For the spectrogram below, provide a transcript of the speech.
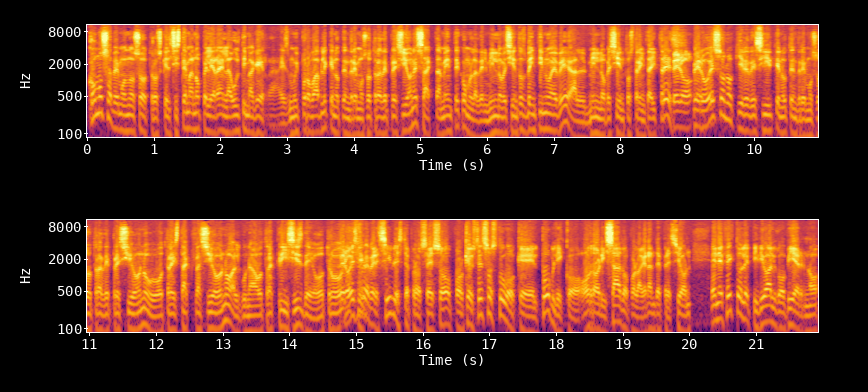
¿Cómo sabemos nosotros que el sistema no peleará en la última guerra? Es muy probable que no tendremos otra depresión exactamente como la del 1929 al 1933. Pero- Pero eso no quiere decir que no tendremos otra depresión o otra estagflación o alguna otra crisis de otro Pero es reversible este proceso porque usted sostuvo que el público, horrorizado por la Gran Depresión, en efecto le pidió al gobierno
